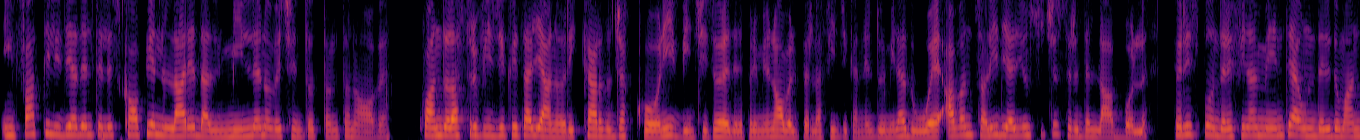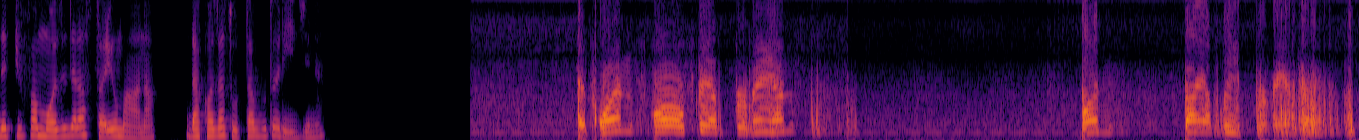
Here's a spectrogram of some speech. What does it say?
Infatti l'idea del telescopio è nell'aria dal 1989 quando l'astrofisico italiano Riccardo Giacconi, vincitore del premio Nobel per la fisica nel 2002, avanzò l'idea di un successore dell'Hubble, per rispondere finalmente a una delle domande più famose della storia umana: da cosa tutto ha avuto origine. It's one small step for man, one giant leap for mankind.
